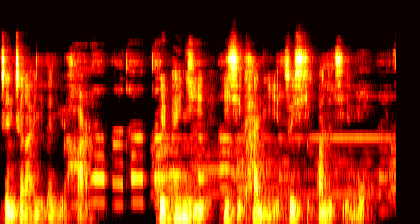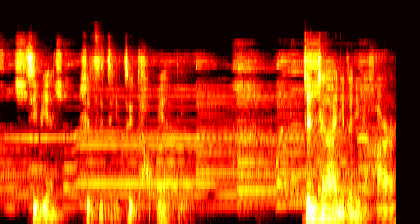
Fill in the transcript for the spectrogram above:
真正爱你的女孩，会陪你一起看你最喜欢的节目。即便是自己最讨厌的，真正爱你的女孩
